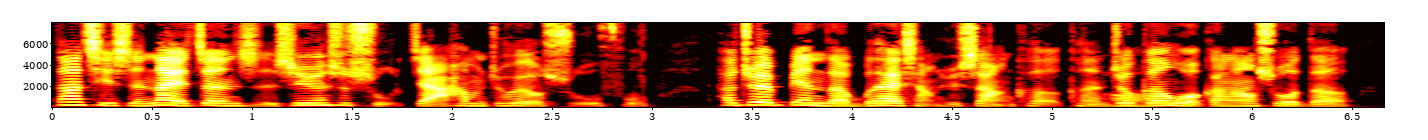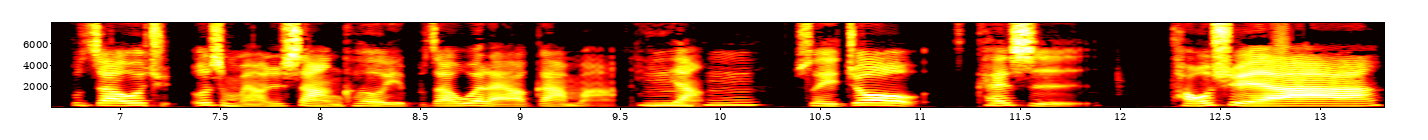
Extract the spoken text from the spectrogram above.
那其实那一阵子是因为是暑假，他们就会有暑辅，他就会变得不太想去上课，可能就跟我刚刚说的。不知道为去为什么要去上课，也不知道未来要干嘛一样，嗯所以就开始逃学啊。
